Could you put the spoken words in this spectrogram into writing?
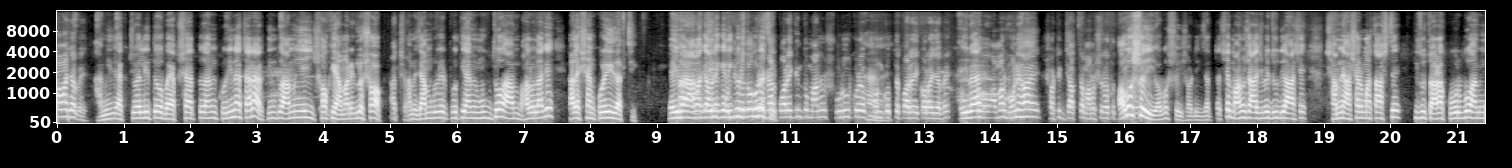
পাওয়া যাবে? আমি অ্যাকচুয়ালি তো ব্যবসা তো আমি করি না চারার কিন্তু আমি এই শখে আমার এগুলো শখ। আচ্ছা। আমি জামরুলের প্রতি আমি মুগ্ধ আমি ভালো লাগে কালেকশন করেই যাচ্ছি। এইবার আমাকে অনেকে রিকোয়েস্ট করেছে। পরে কিন্তু মানুষ হুড়ুর করে হ্যাঁ। ফোন করতে পারে করা যাবে। এইবার আমার মনে হয় সঠিক যাত্রা মানুষের হাতে অবশ্যই অবশ্যই সঠিক যাত্রা। সে মানুষ আসবে যদি আসে সামনে আসার মাস আসছে কিছু চারা করব আমি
